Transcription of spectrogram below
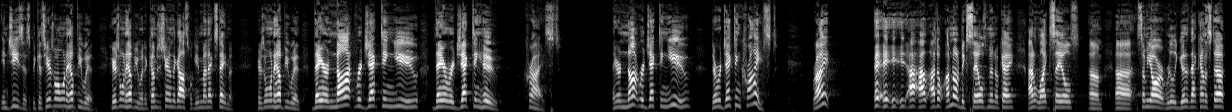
in Jesus. Because here's what I want to help you with. Here's what I want to help you when it comes to sharing the gospel. Give me my next statement. Here's what I want to help you with. They are not rejecting you, they are rejecting who? Christ. They are not rejecting you, they're rejecting Christ. Right? I, I, I, don't, I'm not a big salesman, okay? I don't like sales. Um, uh, some of y'all are really good at that kind of stuff.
